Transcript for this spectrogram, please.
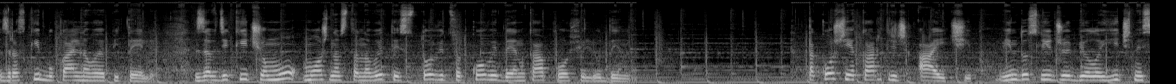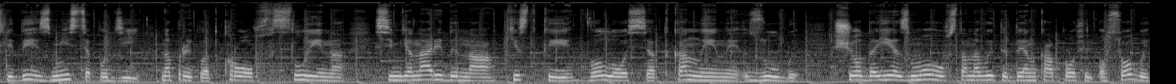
зразки букального епітелію, завдяки чому можна встановити 100% ДНК профіль людини. Також є картридж iChip. Він досліджує біологічні сліди з місця подій, наприклад, кров, слина, сім'яна рідина, кістки, волосся, тканини, зуби, що дає змогу встановити ДНК профіль особи,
